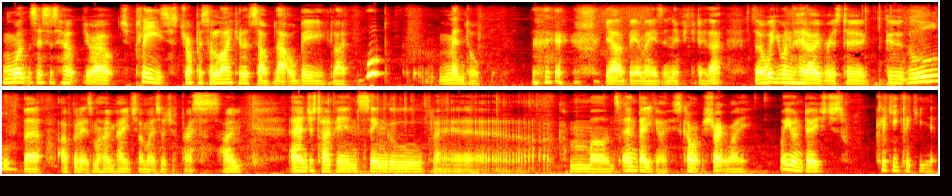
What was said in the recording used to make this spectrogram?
Once this has helped you out please drop us a like and a sub. That will be like whoop mental. Yeah it'd be amazing if you could do that. So what you want to head over is to Google but I've got it as my homepage, so I might as well just press home. And just type in single player commands and there you go. It's come up straight away what you want to do is just clicky clicky it.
